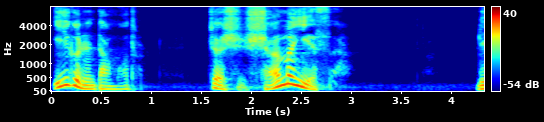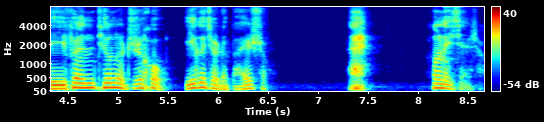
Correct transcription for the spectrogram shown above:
一个人当模特，这是什么意思啊？李芬听了之后，一个劲儿的摆手：“哎，亨利先生，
